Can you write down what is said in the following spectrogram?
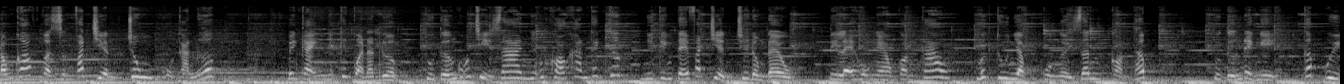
đóng góp vào sự phát triển chung của cả nước. Bên cạnh những kết quả đạt được, Thủ tướng cũng chỉ ra những khó khăn thách thức như kinh tế phát triển chưa đồng đều, tỷ lệ hộ nghèo còn cao, mức thu nhập của người dân còn thấp. Thủ tướng đề nghị cấp ủy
